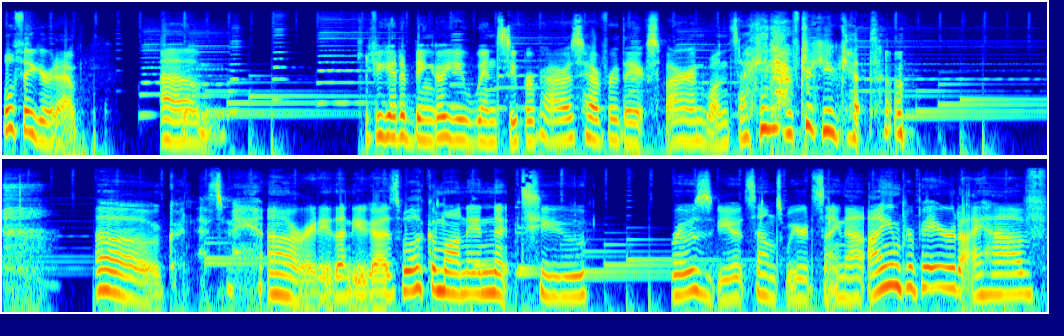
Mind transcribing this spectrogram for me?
we'll figure it out. Um, if you get a bingo, you win superpowers. However, they expire in one second after you get them. oh goodness me! Alrighty then, you guys. Welcome on in to Roseview. It sounds weird saying that. I am prepared. I have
